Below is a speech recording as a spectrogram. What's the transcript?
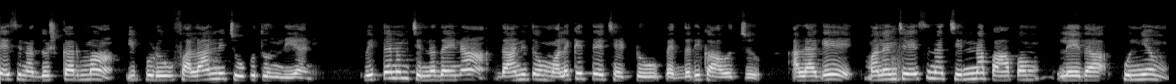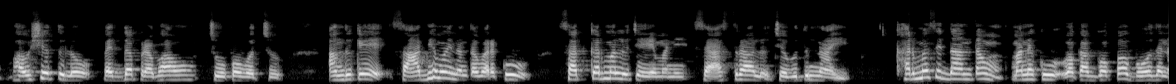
చేసిన దుష్కర్మ ఇప్పుడు ఫలాన్ని చూపుతుంది అని. విత్తనం చిన్నదైనా దానితో మొలకెత్తే చెట్టు పెద్దది కావచ్చు. అలాగే మనం చేసిన చిన్న పాపం లేదా పుణ్యం భవిష్యత్తులో పెద్ద ప్రభావం చూపవచ్చు. అందుకే సాధ్యమైనంత వరకు సత్కర్మలు చేయమని శాస్త్రాలు చెబుతున్నాయి. కర్మ సిద్ధాంతం మనకు ఒక గొప్ప బోధన.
